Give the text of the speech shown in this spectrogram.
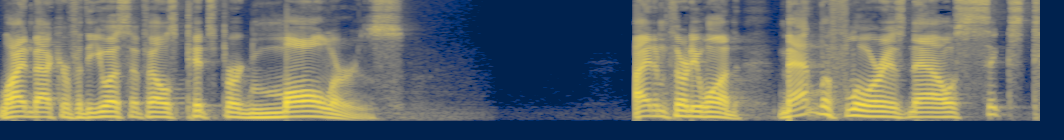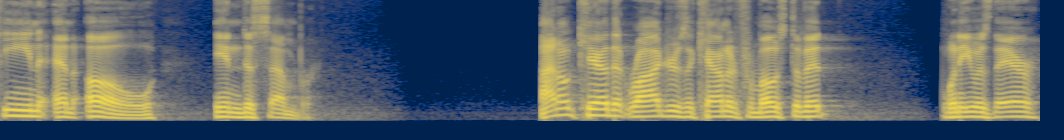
linebacker for the USFL's Pittsburgh Maulers. Item 31. Matt LaFleur is now 16 and 0 in December. I don't care that Rodgers accounted for most of it when he was there.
